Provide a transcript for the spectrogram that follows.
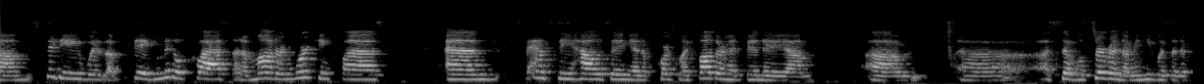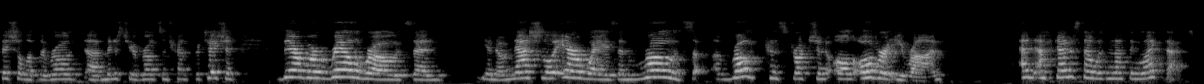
um, city with a big middle class and a modern working class and fancy housing. And of course, my father had been a, um, um, uh, a civil servant. I mean, he was an official of the road, uh, Ministry of Roads and Transportation. There were railroads and you know, national airways and roads, uh, road construction all over Iran. And Afghanistan was nothing like that.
